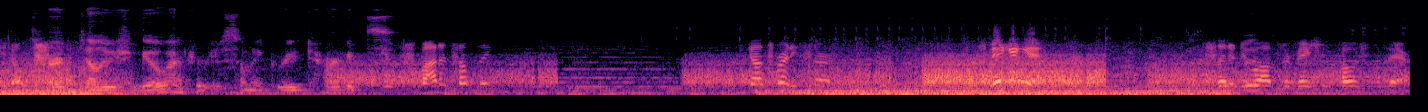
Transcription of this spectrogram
You don't see. Hard to tell who should go after. There's so many great targets. You've spotted something? Scouts ready, sir. Sneaking in. Set a new observation post there.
